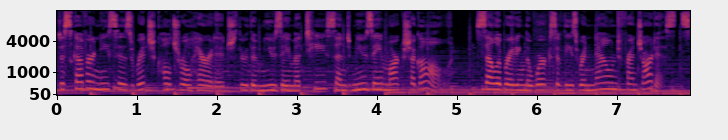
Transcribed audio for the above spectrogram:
Discover Nice's rich cultural heritage through the Musée Matisse and Musée Marc Chagall, celebrating the works of these renowned French artists.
